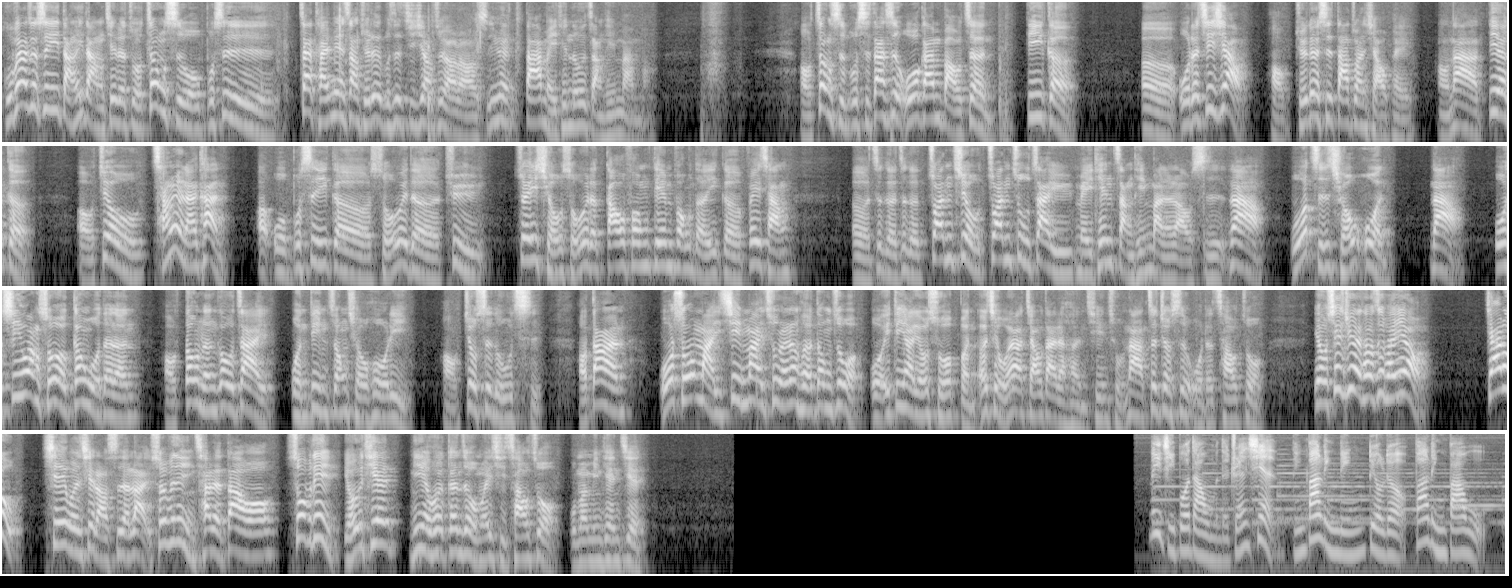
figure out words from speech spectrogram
股票就是一档一档接着做，纵使我不是在台面上绝对不是绩效最好的老师，因为大家每天都是涨停板嘛。哦，纵使不是，但是我敢保证，第一个，呃，我的绩效好，绝对是大赚小赔。哦，那第二个，哦，就长远来看。啊我不是一个所谓的去追求所谓的高峰巅峰的一个非常呃这个这个专就专注在于每天涨停板的老师。那我只求稳。那我希望所有跟我的人哦都能够在稳定中求获利。哦，就是如此。好，当然我所买进卖出的任何动作，我一定要有所本，而且我要交代的很清楚。那这就是我的操作。有兴趣的投资朋友加入。谢文谢老师的 line，说不定你猜得到哦，说不定有一天你也会跟着我们一起操作。我们明天见。立即拨打我们的专线零八零零六六八零八五。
